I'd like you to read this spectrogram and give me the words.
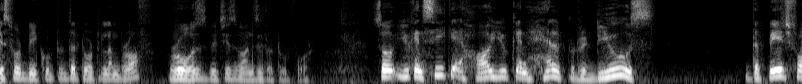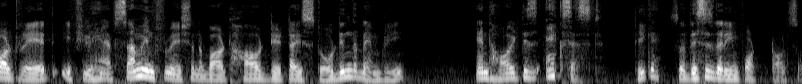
This would be to the total number of rows which is one zero two four so you can see کہ how you can help reduce the page fault rate if you have some information about how data is stored in the memory and how it is accessed ٹھیک ہے؟ So this is very important also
